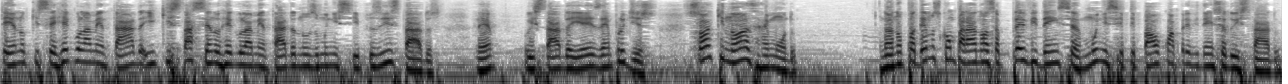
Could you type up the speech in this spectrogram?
tendo que ser regulamentada e que está sendo regulamentada nos municípios e estados, né? O estado aí é exemplo disso. Só que nós, Raimundo, nós não podemos comparar a nossa previdência municipal com a previdência do estado.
